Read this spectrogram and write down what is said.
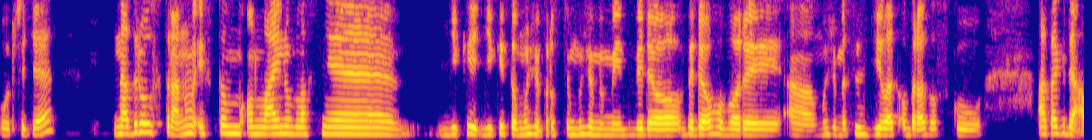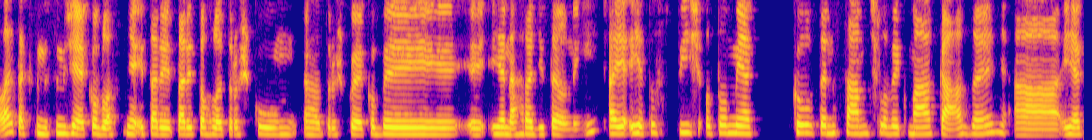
určitě. Na druhou stranu i v tom online vlastně díky, díky tomu, že prostě můžeme mít video, videohovory a můžeme si sdílet obrazovku a tak dále, tak si myslím, že jako vlastně i tady, tady tohle trošku, uh, trošku jakoby je, nahraditelný. A je, je to spíš o tom, jakou ten sám člověk má kázeň a jak,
